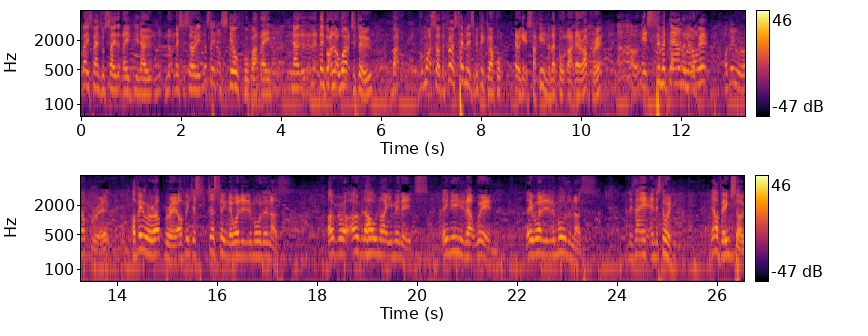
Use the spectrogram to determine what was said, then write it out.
Blades fans will say that they, you know, not necessarily, not saying not skillful, but they, you know, they've got a lot of work to do. But from what I saw, the first 10 minutes in particular, I thought they were getting stuck in and they thought like they were up for it. Oh, it simmered down a little we're bit. I think we were up for it. I think we were up for it. I think just just think they wanted it more than us. Over over the whole 90 minutes, they needed that win. They wanted it more than us. Is that it? End of story. Yeah, I think so.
